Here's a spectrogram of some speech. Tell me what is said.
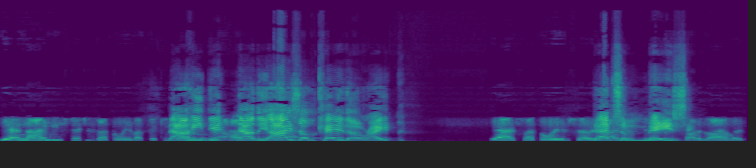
Yeah, ninety stitches, I believe. I think. He Now he did. eye Now the uh, eye's eye. okay though, right? Yes, I believe so. That's amazing. his eyelid.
